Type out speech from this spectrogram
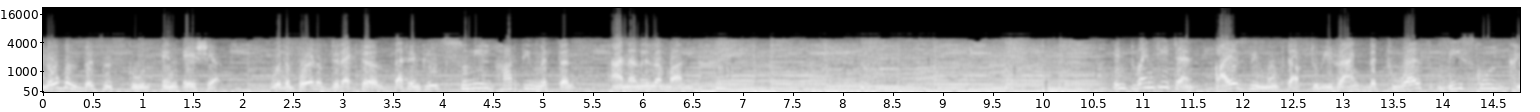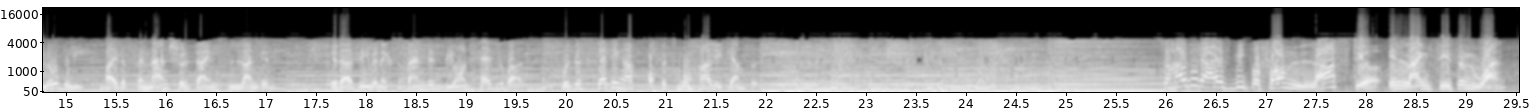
global business school in Asia, with a board of directors that includes Sunil Bharti Mittal and Anil Ambani. In 2010, ISB moved up to be ranked the 12th B school globally by the Financial Times London. It has even expanded beyond Hyderabad with the setting up of its Mohali campus. So how did ISB perform last year in Lime season 1?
